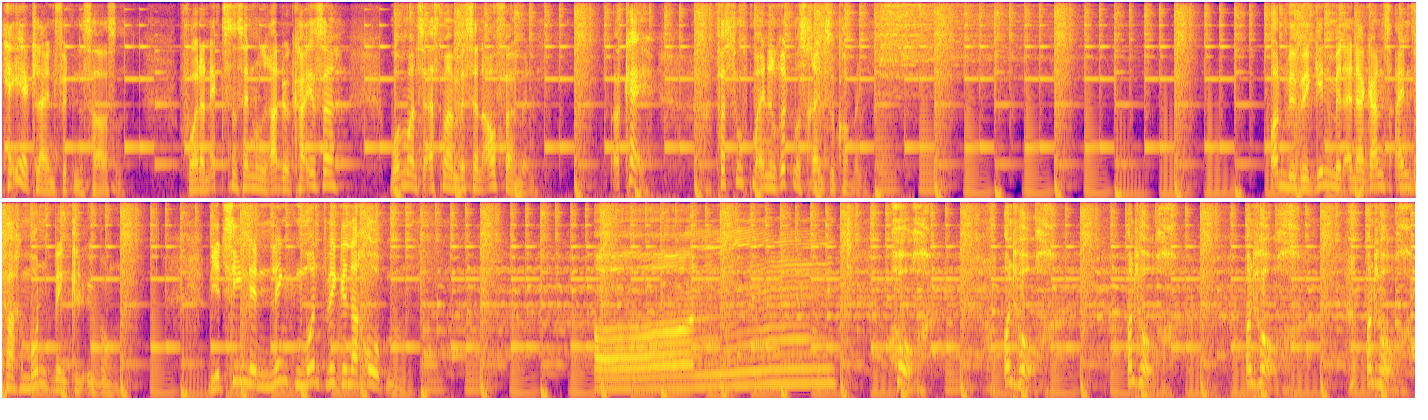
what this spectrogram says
Hey, ihr kleinen Fitnesshasen. Vor der nächsten Sendung Radio Kaiser wollen wir uns erstmal ein bisschen aufwärmen. Okay, versucht mal in den Rhythmus reinzukommen. Und wir beginnen mit einer ganz einfachen Mundwinkelübung. Wir ziehen den linken Mundwinkel nach oben. Und hoch. Und hoch. Und hoch. Und hoch. Und hoch.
